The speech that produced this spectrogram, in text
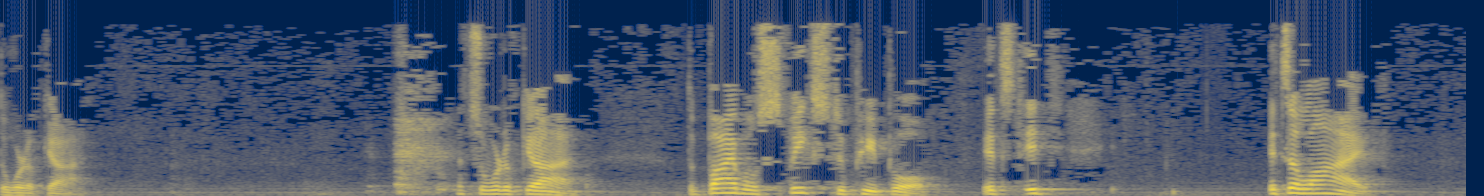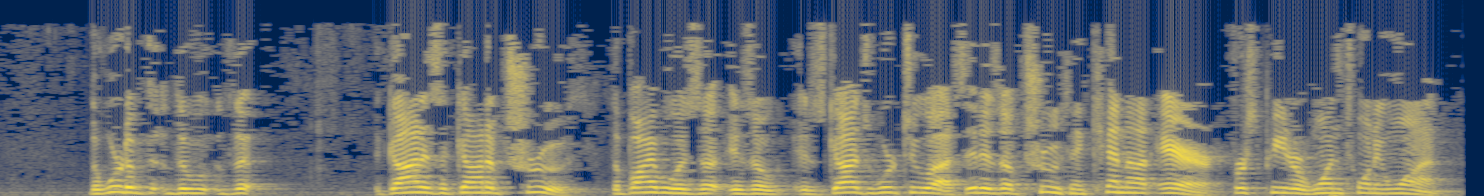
The Word of God. That's the Word of God. The Bible speaks to people. It's, it, it's alive. The Word of the, the, the God is a God of truth. The Bible is, a, is, a, is God's word to us. It is of truth and cannot err. 1 Peter 1.21.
